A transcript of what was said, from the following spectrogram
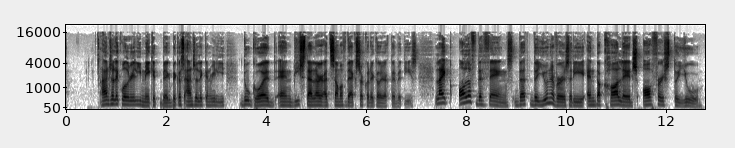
Angelique will really make it big because Angelique can really do good and be stellar at some of the extracurricular activities. Like all of the things that the university and the college offers to you,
